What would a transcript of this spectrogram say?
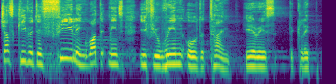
just give you the feeling what it means if you win all the time. Here is the clip.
